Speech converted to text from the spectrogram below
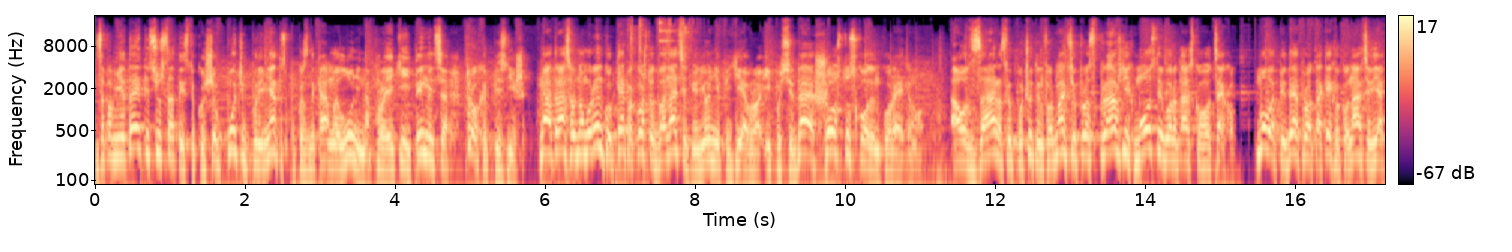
Запам'ятайте цю статистику, щоб потім порівняти з показниками Луніна, про які йтиметься трохи пізніше. На трансферному ринку Кепа коштує 12 мільйонів євро і посідає шосту сходинку рейтингу. А от зараз ви почуєте інформацію про справжніх монстрів воротарського цеху. Мова піде про таких виконавців, як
